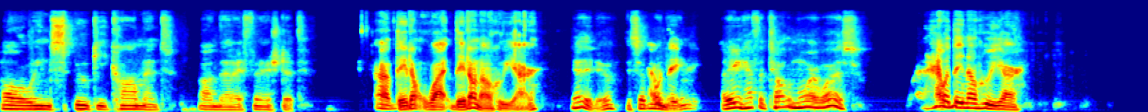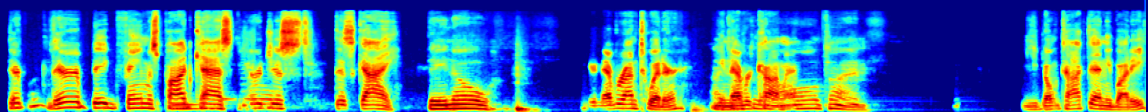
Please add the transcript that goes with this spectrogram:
Halloween spooky comment on that I finished it. Uh, they don't. Why they don't know who you are. Yeah, they do. They said How my would they- name. I didn't have to tell them who I was. How would they know who you are? They're they're a big famous podcast. You're just this guy. They know. You're never on Twitter. I You talk never comment. all the time. You don't talk to anybody.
